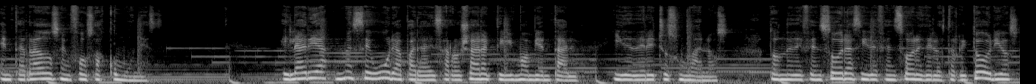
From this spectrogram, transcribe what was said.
enterrados en fosas comunes. El área no es segura para desarrollar activismo ambiental y de derechos humanos, donde defensoras y defensores de los territorios,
